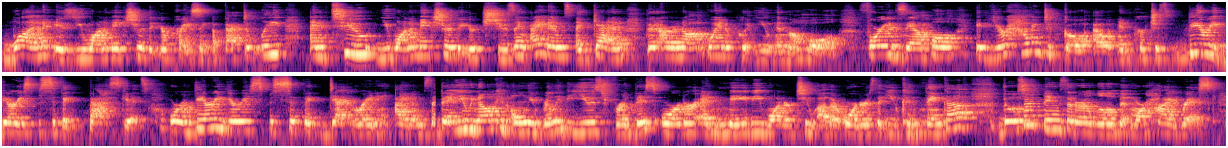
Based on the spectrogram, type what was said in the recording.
One is you want to make sure that you're pricing effectively, and two, you want to make sure that you're choosing items, again, that are not going to put you in the hole. For example, if you're having to go out and purchase very, very specific baskets or very, very specific decorating items that you know can only really be used for this order and maybe one or two other orders that you can think of, those are things that are a little bit more high risk.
